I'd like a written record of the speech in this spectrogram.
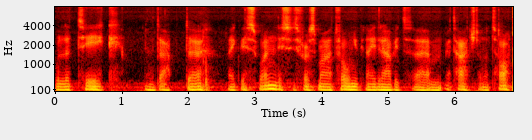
will take an adapter like this one. This is for a smartphone. You can either have it um, attached on the top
